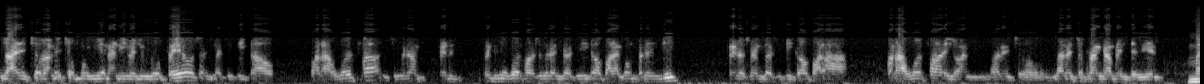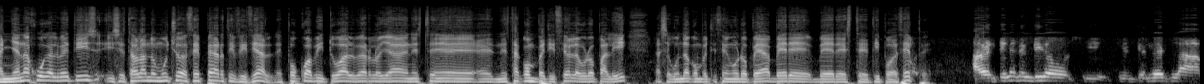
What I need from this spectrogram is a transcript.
Lo han hecho, lo han hecho muy bien a nivel europeo, se han clasificado para UEFA, si hubieran perdido UEFA se hubieran clasificado para Conference League, pero se han clasificado para, para UEFA y lo han, hecho, lo han hecho francamente bien. Mañana juega el Betis y se está hablando mucho de césped artificial. Es poco habitual verlo ya en este en esta competición, la Europa League, la segunda competición europea, ver, ver este tipo de césped. A ver, tiene sentido si, si entiendes la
